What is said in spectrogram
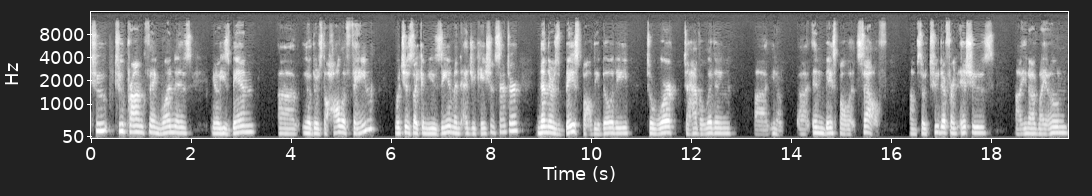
two two pronged thing. One is you know he's been uh, you know there's the Hall of Fame, which is like a museum and education center. And then there's baseball, the ability to work to have a living, uh, you know, uh, in baseball itself. Um, so two different issues. Uh, you know, I have my own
